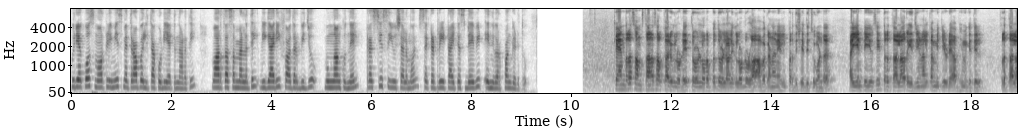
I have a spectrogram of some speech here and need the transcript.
കുര്യാക്കോസ് മോർ ക്ലിമീസ് മെത്രാപ്പൊലിത്ത കൊടിയേറ്റം നടത്തി. വാർത്താ സമ്മേളനത്തിൽ വികാരി father Biju Mungamkunnel trustee C U Shalamon secretary Titus David എന്നിവർ പങ്കെടുത്തു. കേന്ദ്ര സംസ്ഥാന സർക്കാരുകളുടെ തൊഴിലുറപ്പ് തൊഴിലാളികളോടുള്ള അവഗണനയിൽ പ്രതിഷേധിച്ചുകൊണ്ട് I N T U C Thrithala regional committee ആഭിമുഖ്യത്തിൽ തൃത്താല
